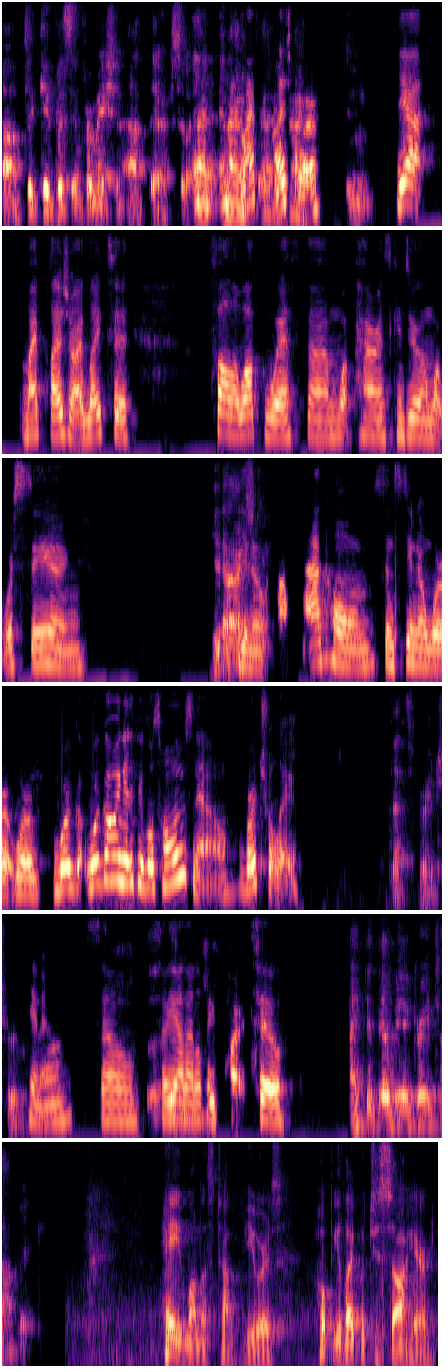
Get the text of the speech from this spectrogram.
uh, to get this information out there. So and, and I My hope to have you back pleasure. soon. Yeah, my pleasure. I'd like to follow up with um, what parents can do and what we're seeing, Yeah, actually, you know, at home since, you know, we're, we're, we're, we're going into people's homes now virtually, that's very true. you know. So, so yeah, that'll be part two. I think that'll be a great topic. Hey, Wellness Talk viewers. Hope you like what you saw here.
